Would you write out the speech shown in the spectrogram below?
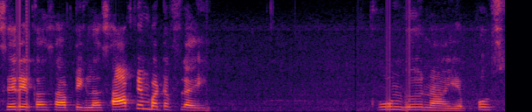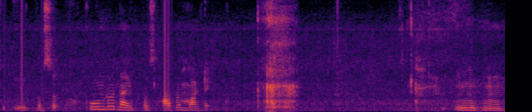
சரி அக்கா சாப்பிட்டீங்களா? சாப்பிட்டேன் பட்டர்ஃப்ளை பூண்டு நான் எப்போ இப்போ பூண்டு நான் இப்போ சாப்பிட மாட்டேன். ம்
